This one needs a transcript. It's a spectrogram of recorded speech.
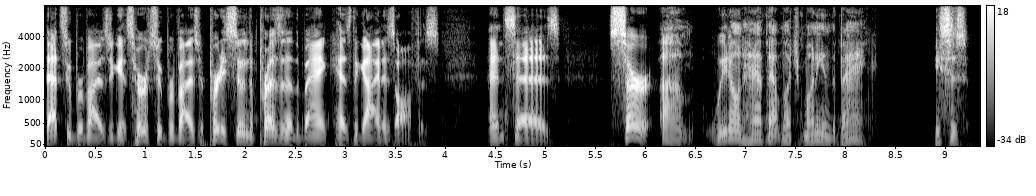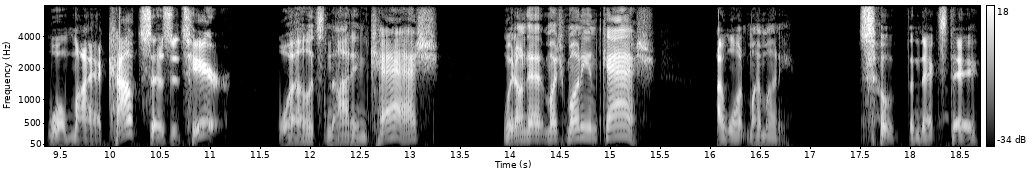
That supervisor gets her supervisor. Pretty soon, the president of the bank has the guy in his office and says, Sir, um, we don't have that much money in the bank. He says, Well, my account says it's here. Well, it's not in cash. We don't have that much money in cash. I want my money. So the next day,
